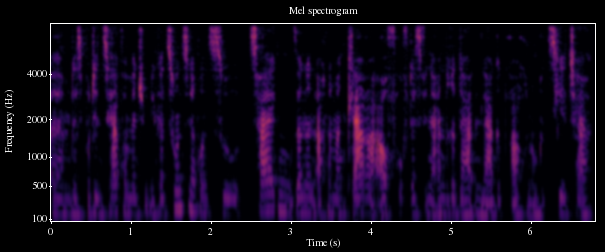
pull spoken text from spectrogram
ähm, das Potenzial von Menschen mit Migrationshintergrund zu zeigen, sondern auch nochmal ein klarer Aufruf, dass wir eine andere Datenlage brauchen, um gezielter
